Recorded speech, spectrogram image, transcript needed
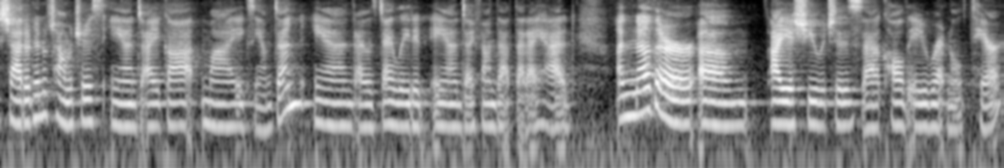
shadowed an optometrist and I got my exam done and I was dilated and I found out that I had another um, eye issue, which is uh, called a retinal tear.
